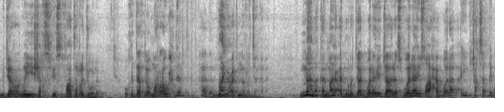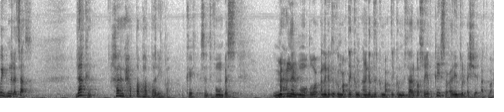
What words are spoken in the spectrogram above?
مجرد ما شخص في صفات الرجولة وغدر لو مرة واحدة هذا ما يعد من الرجال أبد. مهما كان ما يعد من الرجال ولا يجالس ولا يصاحب ولا أي شخص يعطيه وجه من الأساس. لكن خلينا نحطه بهالطريقة أوكي؟ عشان تفهمون بس معنى الموضوع أنا قلت لكم بعطيكم أنا قلت لكم بعطيكم مثال بسيط قيسوا عليه أنتم الأشياء الأكبر.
